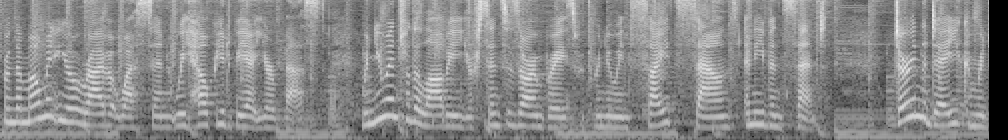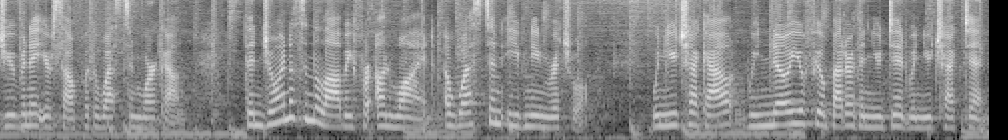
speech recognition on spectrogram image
From the moment you arrive at Westin, we help you to be at your best. When you enter the lobby, your senses are embraced with renewing sights, sounds, and even scent. During the day, you can rejuvenate yourself with a Westin workout. Then join us in the lobby for Unwind, a Westin evening ritual. When you check out, we know you'll feel better than you did when you checked in.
